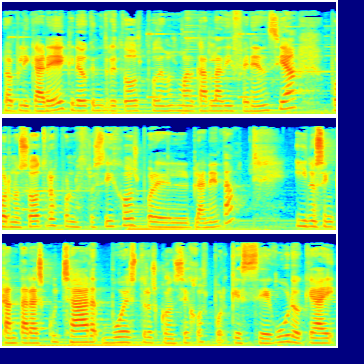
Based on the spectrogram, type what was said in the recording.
lo aplicaré. Creo que entre todos podemos marcar la diferencia por nosotros, por nuestros hijos, por el planeta y nos encantará escuchar vuestros consejos porque seguro que hay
